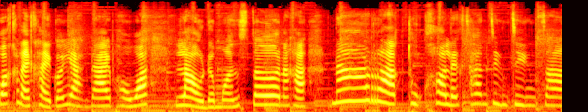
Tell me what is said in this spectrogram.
ว่าใครๆก็อยากได้ เพราะว่าเหล่า The Monster นะคะ น่ารักทุกคอลเลกชันจริง ๆ จ้า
